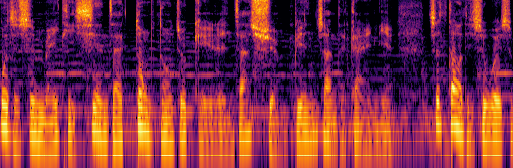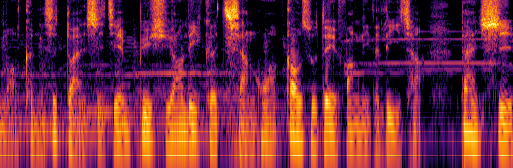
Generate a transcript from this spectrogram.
或者是媒体现在动不动就给人家选边站的概念，这到底是为什么？可能是短时间必须要立刻强化，告诉对方你的立场。但是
